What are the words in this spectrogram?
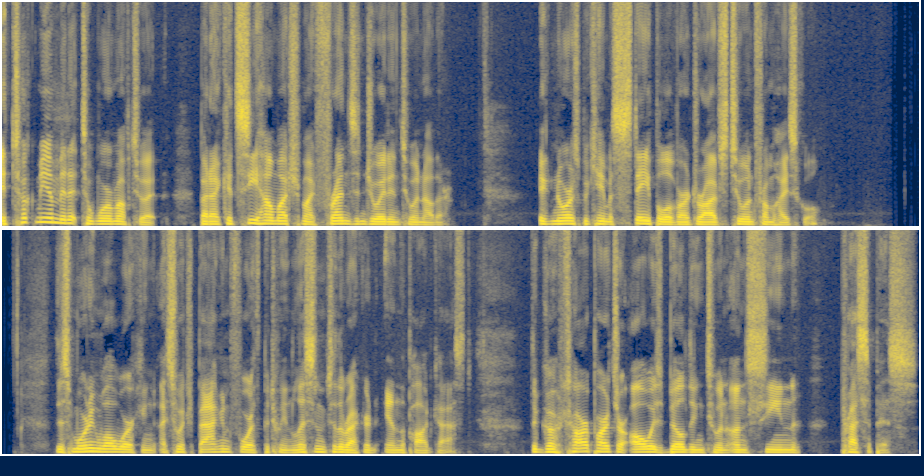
it took me a minute to warm up to it, but I could see how much my friends enjoyed Into Another. Ignore Us became a staple of our drives to and from high school. This morning while working, I switched back and forth between listening to the record and the podcast. The guitar parts are always building to an unseen precipice.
